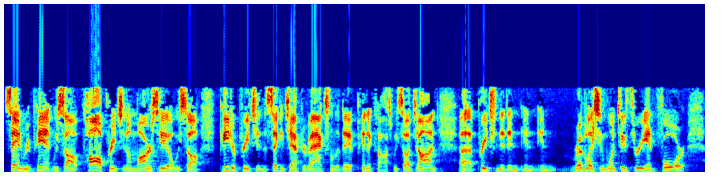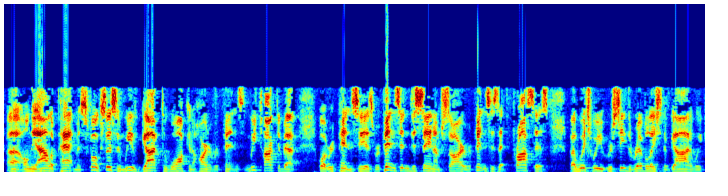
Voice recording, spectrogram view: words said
saying repent. We saw Paul preaching on Mars Hill. We saw Peter preaching in the second chapter of Acts on the day of Pentecost. We saw John uh, preaching it in, in, in Revelation 1, 2, 3, and 4 uh, on the Isle of Patmos. Folks, listen, we have got to walk in a heart of repentance. And we talked about what repentance is. Repentance isn't just saying, I'm sorry. Repentance is that process by which we receive the revelation of God and we,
